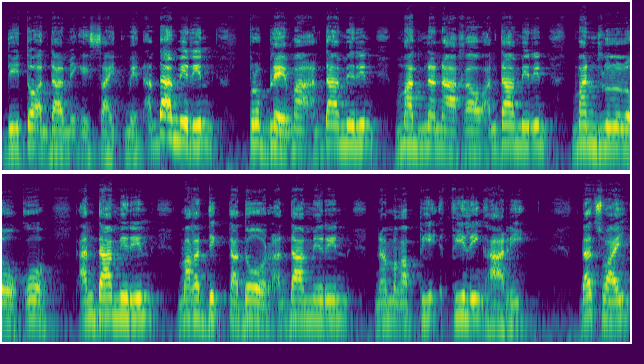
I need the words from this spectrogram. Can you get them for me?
Dito, ang daming excitement. Ang dami rin problema, ang dami rin magnanakaw, ang dami rin manluloko, ang dami rin mga diktador, ang dami rin na mga feeling hari. That's why,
